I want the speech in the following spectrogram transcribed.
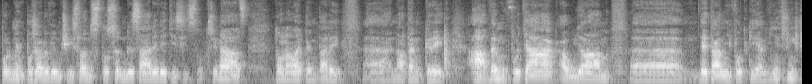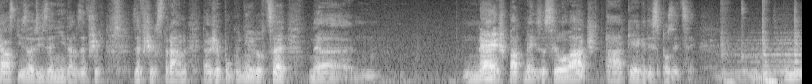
pod mým pořadovým číslem 179 113. To nalepím tady e, na ten kryt. A vemu foťák a udělám e, detailní fotky jak vnitřních částí zařízení, tak ze všech, ze všech stran. Takže pokud někdo chce e, ne špatný zesilovač, tak je k dispozici. thank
